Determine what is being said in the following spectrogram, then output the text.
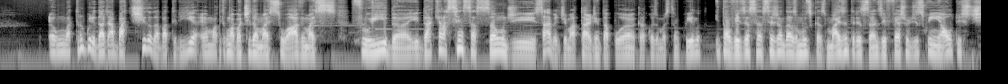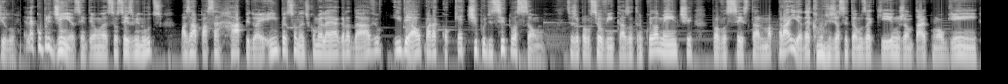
é uma tranquilidade. A batida da bateria é uma, uma batida mais suave, mais fluida e dá aquela sensação de, sabe, de uma tarde em Itapuã, aquela coisa mais tranquila. E talvez essa seja uma das músicas mais interessantes e fecha o disco em alto estilo. Ela é compridinha, assim, tem uns seus seis minutos, mas ela passa rápido. É impressionante como ela é agradável, ideal para qualquer tipo de situação seja para você ouvir em casa tranquilamente, para você estar numa praia, né, como já citamos aqui, um jantar com alguém,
